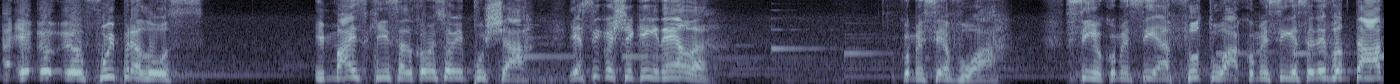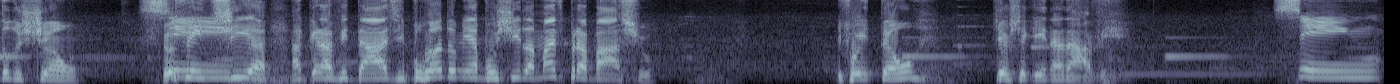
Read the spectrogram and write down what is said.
Ah, Eu, eu, eu fui pra luz. E mais que isso, ela começou a me puxar. E assim que eu cheguei nela, comecei a voar. Sim, eu comecei a flutuar, comecei a ser levantado do chão. Eu Sim. sentia a gravidade empurrando a minha mochila mais pra baixo. E foi então que eu cheguei na nave. Sim.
